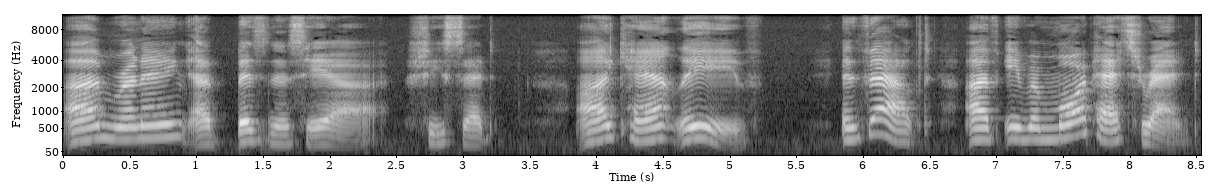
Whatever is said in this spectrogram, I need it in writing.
I'm running a business here, she said. I can't leave. In fact, I've even more pets to rent.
